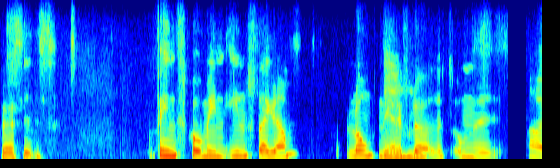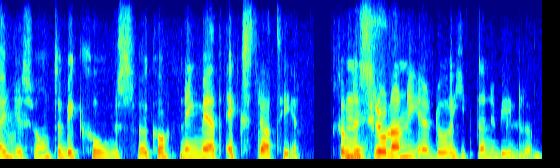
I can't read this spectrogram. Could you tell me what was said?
Precis. Finns på min Instagram. Långt ner i Mhm. flödet om ni I just want to be cools förkortning med ett extra T. Så om ni Yes. scrollar ner då hittar ni bilden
